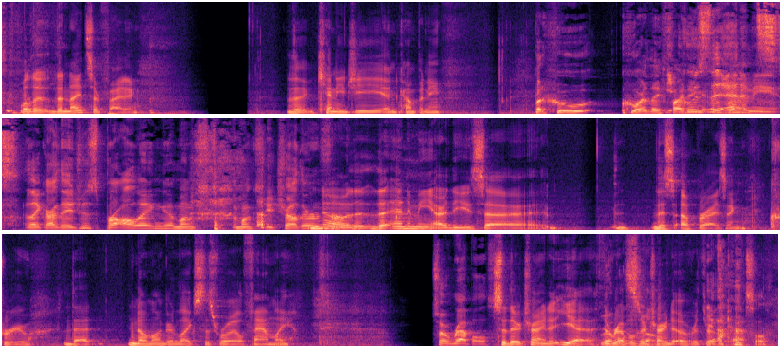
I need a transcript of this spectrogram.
Well, the the knights are fighting. The Kenny G and company. But who who are they fighting Who's the enemy? Like, are they just brawling amongst amongst each other? No, for- the, the enemy are these uh, this uprising crew that no longer likes this royal family. so rebels. So they're trying to yeah, the Rebel rebels are trying to overthrow the castle.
